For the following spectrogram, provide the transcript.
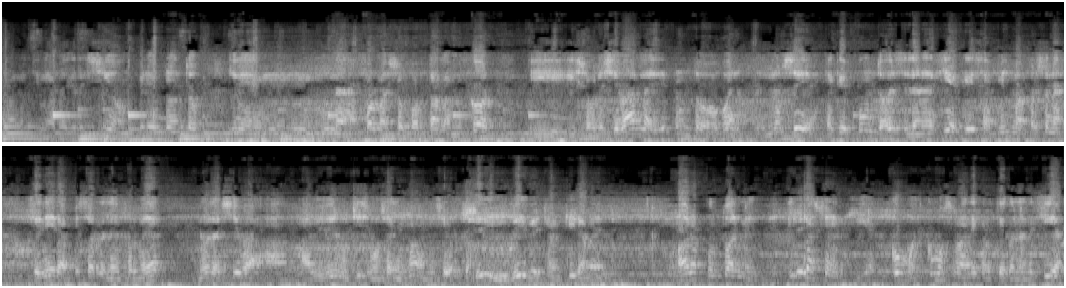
No tiene regresión, pero de pronto tiene una forma de soportarla mejor y, sobrellevarla y de pronto, bueno, no sé hasta qué punto a veces la energía que esa misma persona genera a pesar de la enfermedad no la lleva a, vivir muchísimos años más, ¿no es cierto? Sí, vive tranquilamente. Ahora puntualmente, el caso de energía, ¿cómo es? ¿Cómo se maneja usted con la energía?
